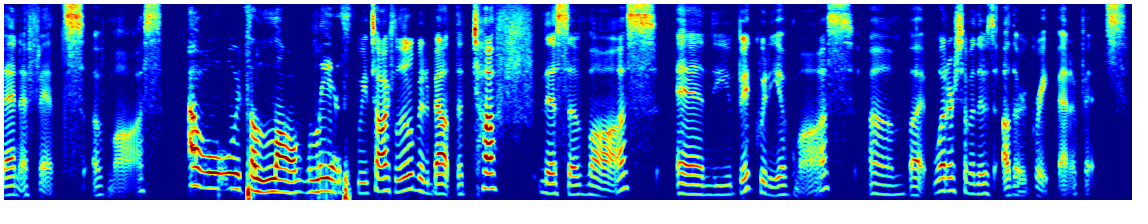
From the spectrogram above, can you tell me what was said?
benefits of moss. Oh, it's a long list. We talked a little bit about the toughness of moss and the ubiquity of moss, um, but what are some of those other great benefits?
